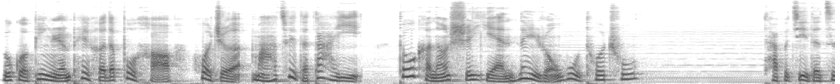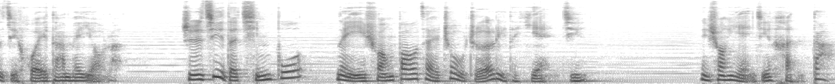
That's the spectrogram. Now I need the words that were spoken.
如果病人配合的不好，或者麻醉的大意，都可能使眼内容物脱出。他不记得自己回答没有了，只记得秦波那一双包在皱褶里的眼睛。那双眼睛很大，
